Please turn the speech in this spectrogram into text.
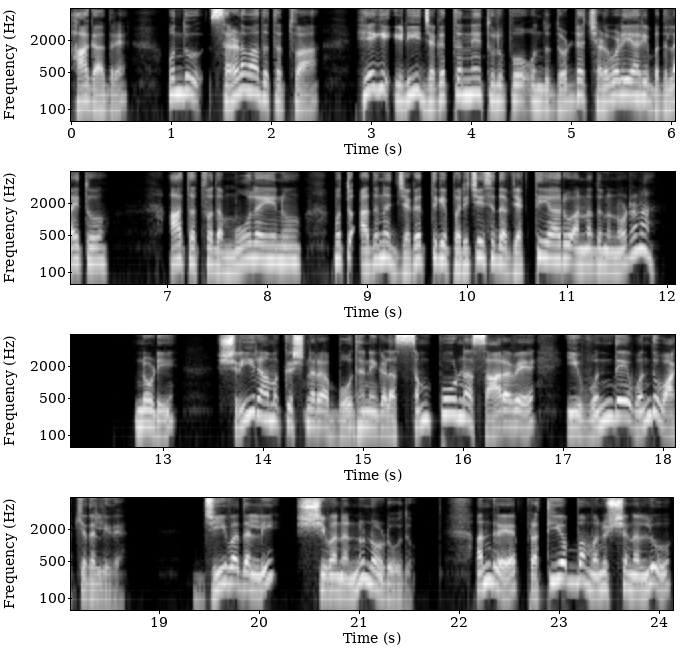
ಹಾಗಾದ್ರೆ ಒಂದು ಸರಳವಾದ ತತ್ವ, ಹೇಗೆ ಇಡೀ ಜಗತ್ತನ್ನೇ ತುಲುಪೋ ಒಂದು ದೊಡ್ಡ ಚಳವಳಿಯಾರಿ ಬದಲಾಯಿತು? ಆ ತತ್ವದ ಮೂಲ ಏನು ಮತ್ತು ಅದನ್ನ ಜಗತ್ತಿಗೆ ಪರಿಚಯಿಸಿದ ವ್ಯಕ್ತಿ ಯಾರು ಅನ್ನೋದನ್ನು ನೋಡೋಣ. ನೋಡಿ, ಶ್ರೀರಾಮಕೃಷ್ಣರ ಬೋಧನೆಗಳ ಸಂಪೂರ್ಣ ಸಾರವೇ ಈ ಒಂದೇ ಒಂದು ವಾಕ್ಯದಲ್ಲಿದೆ. ಜೀವದಲ್ಲಿ ಶಿವನನ್ನು ನೋಡುವುದು. ಅಂದ್ರೆ ಪ್ರತಿಯೊಬ್ಬ ಮನುಷ್ಯನಲ್ಲೂ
